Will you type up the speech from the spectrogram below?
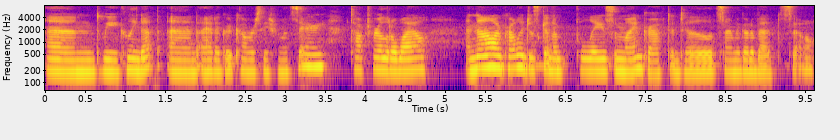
and we cleaned up, and I had a good conversation with Sari, talked for a little while, and now I'm probably just gonna play some Minecraft until it's time to go to bed, so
